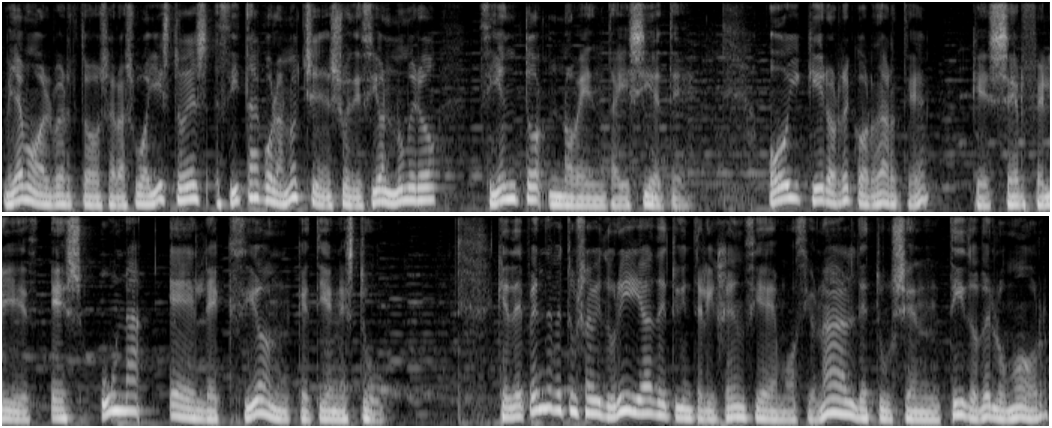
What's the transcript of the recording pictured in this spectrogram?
Me llamo Alberto Sarasúa y esto es Cita con la Noche en su edición número 197. Hoy quiero recordarte que ser feliz es una elección que tienes tú, que depende de tu sabiduría, de tu inteligencia emocional, de tu sentido del humor,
